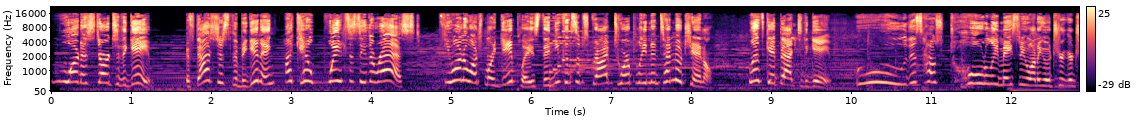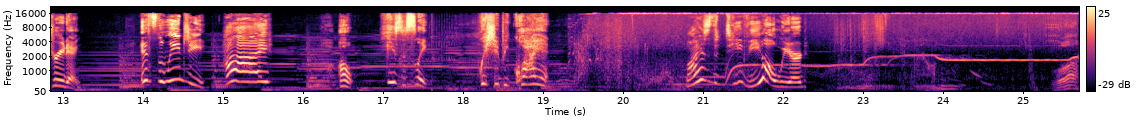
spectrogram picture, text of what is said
what a start to the game. If that's just the beginning, I can't wait to see the rest. If you want to watch more gameplays, then you can subscribe to our Play Nintendo channel. Let's get back to the game. Ooh, this house totally makes me want to go trick-or-treating. It's Luigi! Hi! Oh, he's asleep. We should be quiet. Why is the TV all weird? Whoa.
